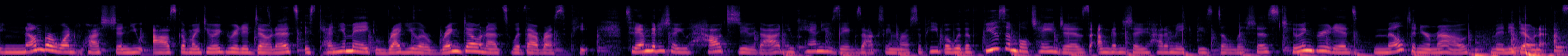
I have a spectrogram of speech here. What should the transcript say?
the number one question you ask on my two ingredient donuts is can you make regular ring donuts with that recipe? Today I'm going to show you how to do that. You can use the exact same recipe, but with a few simple changes, I'm going to show you how to make these delicious two ingredients melt in your mouth mini donuts.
